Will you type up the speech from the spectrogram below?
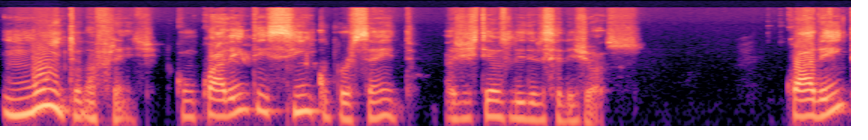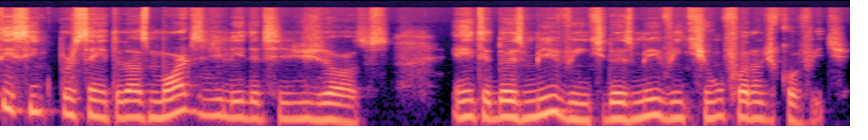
muito na frente. Com 45%, a gente tem os líderes religiosos. 45% das mortes de líderes religiosos entre 2020 e 2021 foram de Covid.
